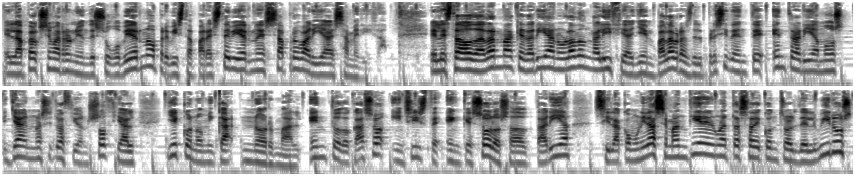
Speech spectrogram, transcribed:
en la próxima reunión de su gobierno, prevista para este viernes, aprobaría esa medida. El estado de alarma quedaría anulado en Galicia y, en palabras del presidente, entraríamos ya en una situación social y económica normal. En todo caso, insiste en que solo se adoptaría si la comunidad se mantiene en una tasa de control del virus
